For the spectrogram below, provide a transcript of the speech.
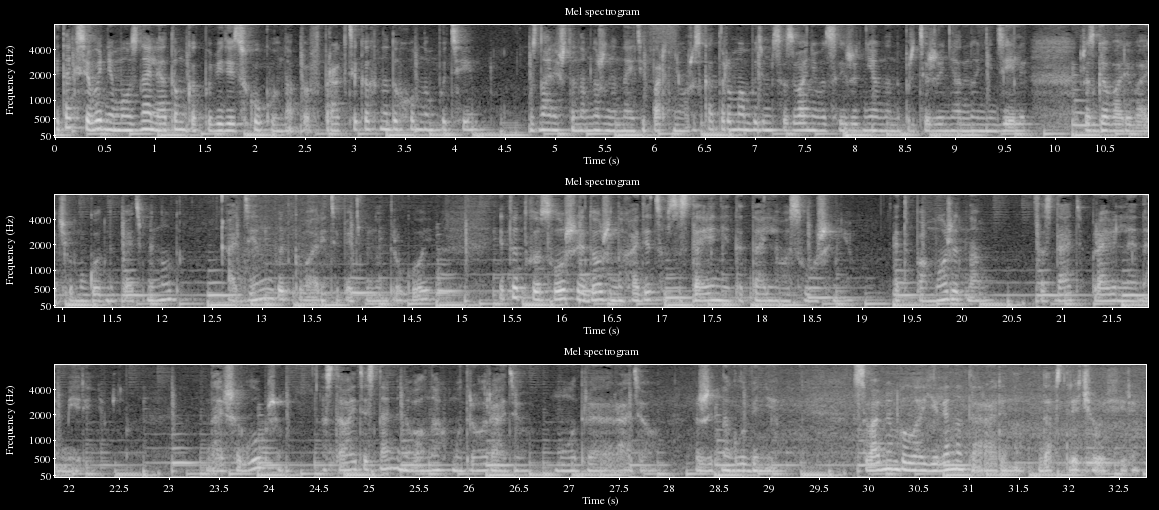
Итак, сегодня мы узнали о том, как победить скуку в практиках на духовном пути. Узнали, что нам нужно найти партнера, с которым мы будем созваниваться ежедневно на протяжении одной недели, разговаривая о чем угодно пять минут. Один будет говорить, и пять минут другой. И тот, кто слушает, должен находиться в состоянии тотального слушания. Это поможет нам создать правильное намерение. Дальше глубже. Оставайтесь с нами на волнах Мудрого Радио. Мудрое Радио. Жить на глубине. С вами была Елена Тарарина. До встречи в эфире.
